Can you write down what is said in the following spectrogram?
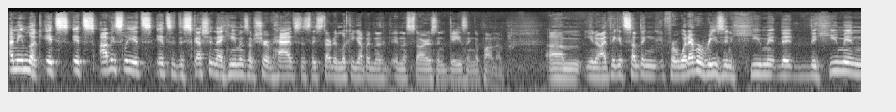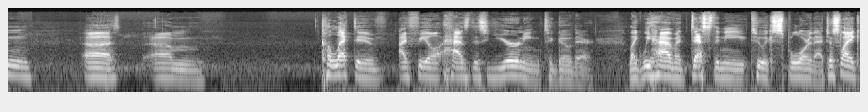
I mean, look, it's it's obviously it's it's a discussion that humans I'm sure have had since they started looking up in the in the stars and gazing upon them. Um, you know, I think it's something for whatever reason, human the the human uh, um, collective, I feel, has this yearning to go there. Like we have a destiny to explore that, just like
